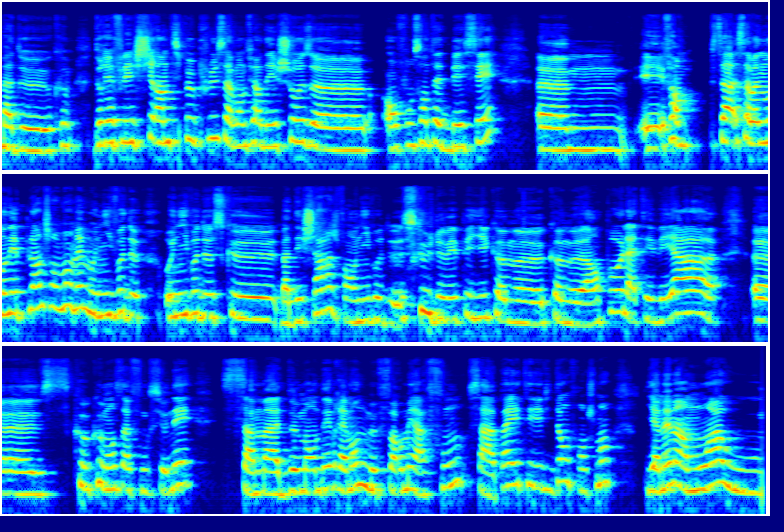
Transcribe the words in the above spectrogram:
bah de de réfléchir un petit peu plus avant de faire des choses euh, en fonçant tête baissée euh, et enfin, ça, ça m'a demandé plein de changements, même au niveau de, au niveau de ce que, bah, des charges, enfin au niveau de ce que je devais payer comme, euh, comme euh, impôt, la TVA, euh, comment ça fonctionnait. Ça m'a demandé vraiment de me former à fond. Ça a pas été évident, franchement. Il y a même un mois où,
